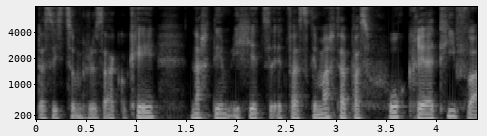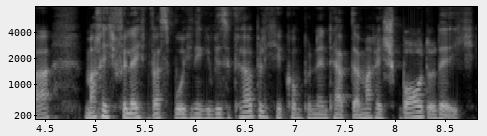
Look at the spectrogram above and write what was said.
Dass ich zum Beispiel sage, okay, nachdem ich jetzt etwas gemacht habe, was hochkreativ war, mache ich vielleicht was, wo ich eine gewisse körperliche Komponente habe. Da mache ich Sport oder ich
